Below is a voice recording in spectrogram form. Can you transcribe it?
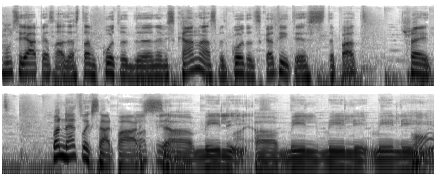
mums ir jāpieslēdzas tam, ko tad uh, nevis kanās, bet ko tad skatīties tepat šeit. Man Netflixā ir pāris uh, mīļi, uh, mīļi, mīļi, mīļi Oh.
